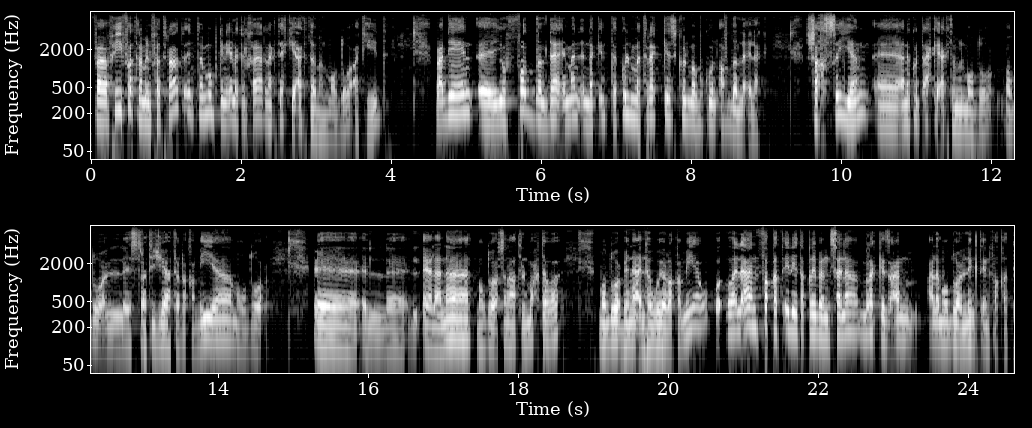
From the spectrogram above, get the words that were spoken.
ففي فترة من الفترات أنت ممكن لك الخيار إنك تحكي أكثر من موضوع أكيد. بعدين آه، يفضل دائما إنك أنت كل ما تركز كل ما بكون أفضل لك شخصيا آه، أنا كنت أحكي أكثر من موضوع موضوع الاستراتيجيات الرقمية موضوع آه، ال- الإعلانات موضوع صناعة المحتوى موضوع بناء الهوية الرقمية والآن فقط إلي تقريبا سنة مركز عن على موضوع اللينكدين فقط.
